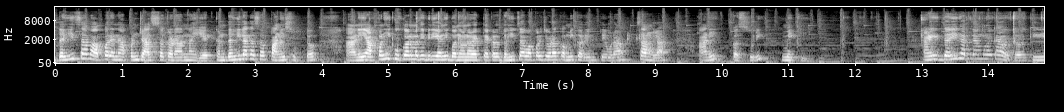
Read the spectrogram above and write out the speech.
दहीचा वापर आहे ना आपण जास्त करणार नाही आहे कारण दहीला कसं पाणी सुटतं. आणि आपण ही कुकरमध्ये बिर्याणी बनवणार आहे त्याकडे दहीचा वापर जेवढा कमी करेल तेवढा चांगला. आणि कस्तुरी मेथी. आणि दही घातल्यामुळे काय होतं की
